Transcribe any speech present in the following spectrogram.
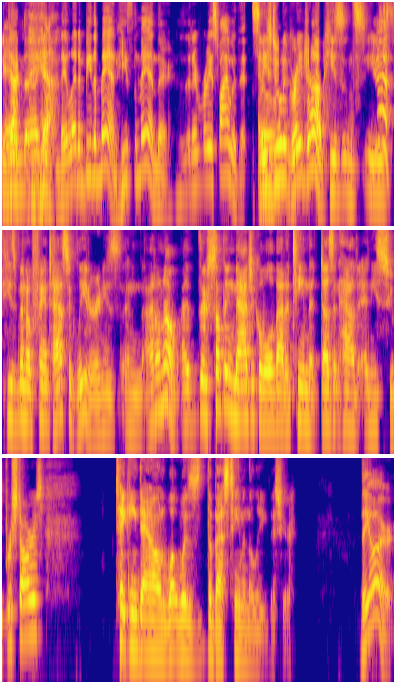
exactly. And, uh, yeah. yeah. they let him be the man. He's the man there, and everybody's fine with it. So, and he's doing a great job. He's he's, yeah. he's been a fantastic leader, and he's and I don't know. I, there's something magical about a team that doesn't have any superstars taking down what was the best team in the league this year. They are.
